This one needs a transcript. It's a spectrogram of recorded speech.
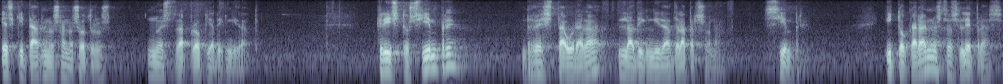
es quitarnos a nosotros nuestra propia dignidad. Cristo siempre restaurará la dignidad de la persona, siempre. Y tocará nuestras lepras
